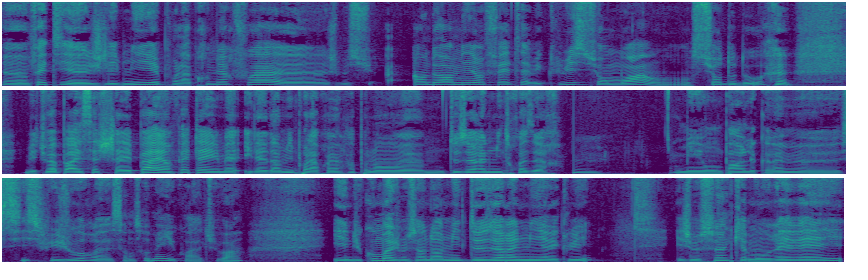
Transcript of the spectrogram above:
en fait, je l'ai mis pour la première fois. je me suis endormie en fait avec lui sur moi en, en surdodo. Mais tu vois, pareil, ça je savais pas. Et en fait, là, il, m'a- il a dormi pour la première fois pendant 2h30, 3h. Mm. Mais on parle quand même 6-8 jours euh, sans sommeil, quoi, tu vois. Et du coup, moi, je me suis endormie 2h30 avec lui. Et je me souviens qu'à mon réveil,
